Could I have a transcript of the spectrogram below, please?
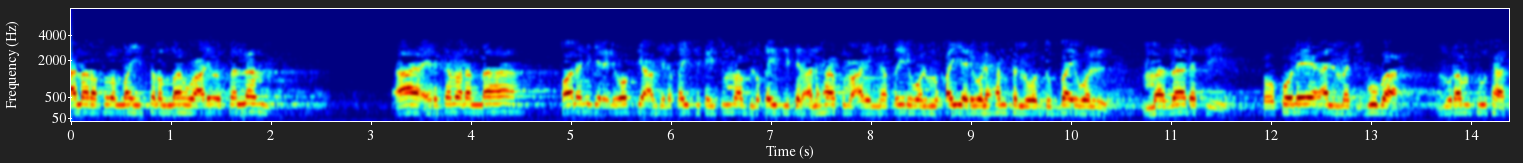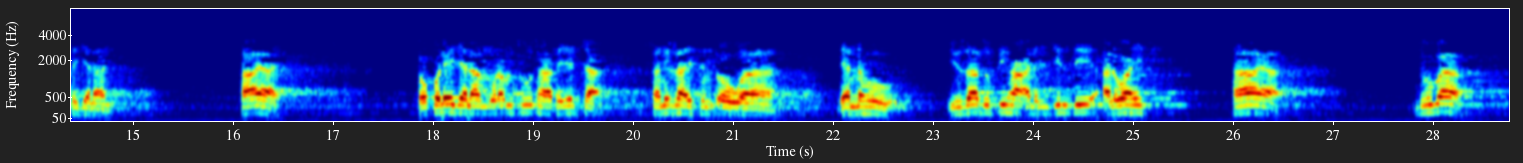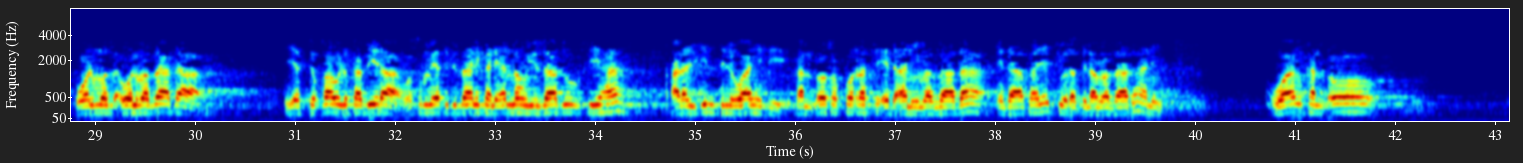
أن رسول الله صلى الله عليه وسلم آه اركمنا الله قال نجل لوفد عبد القيس كي ثم عبد القيس أنهاكم عن النقير والمقير والحمتم والدباء والمزادة. وكل المجبوبة مرمتو تات جلال. آية وقولي جلا مرمتو تاتي جتا سنرى اسم أوى لأنه يزاد فيها على الجلد الواحد. هايا دوبا. والمزادة. هي السقاء الكبيرة. وسميت بذلك لأنه يزاد فيها على الجلد الواحد كالأوتو قرت إذا أني مزادة إذا سجدت إلى مزاداني وأن كالأو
